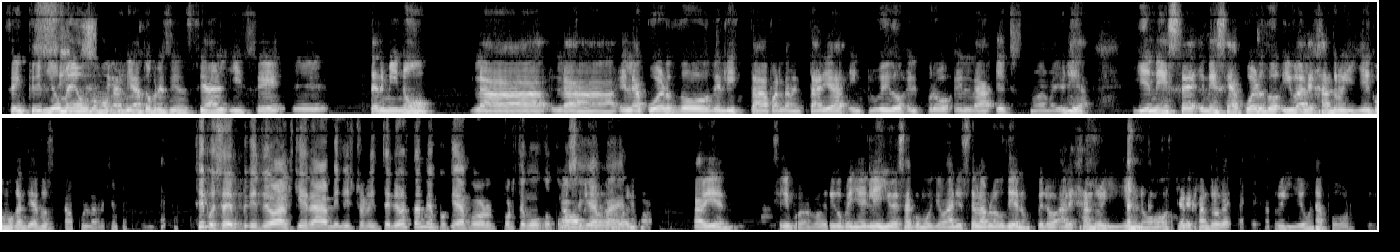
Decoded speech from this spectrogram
Se inscribió Meo como candidato presidencial y se eh, terminó la, la, el acuerdo de lista parlamentaria, incluido el PRO en la ex nueva mayoría. Y en ese, en ese acuerdo iba Alejandro Guillé como candidato a Senado por la región metropolitana. Sí, pues se pidió al que era ministro del Interior también, porque era por, por Temuco. ¿Cómo se llama? está bien. Sí, por Rodrigo Peñalillo, esa como que varios se la aplaudieron, pero Alejandro Guillé no, que Alejandro, Alejandro Guillé es un aporte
